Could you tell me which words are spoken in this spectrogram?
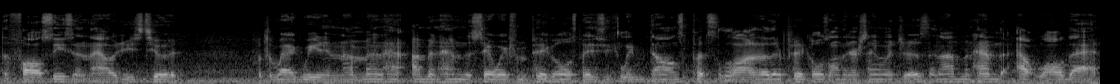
the fall season, the allergies to it, with the ragweed, and I've been I've been having to stay away from pickles. Basically, McDonald's puts a lot of their pickles on their sandwiches, and I've been having to outlaw that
